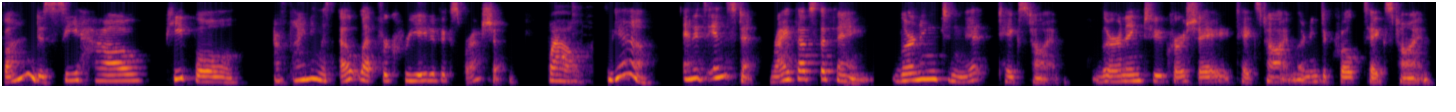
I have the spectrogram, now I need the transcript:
fun to see how people are finding this outlet for creative expression Wow. yeah. And it's instant, right? That's the thing. Learning to knit takes time. Learning to crochet takes time. Learning to quilt takes time.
